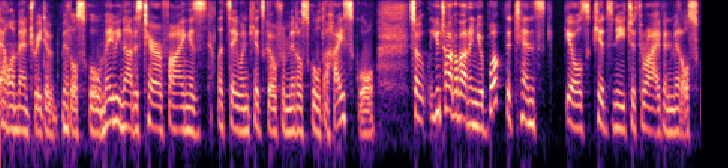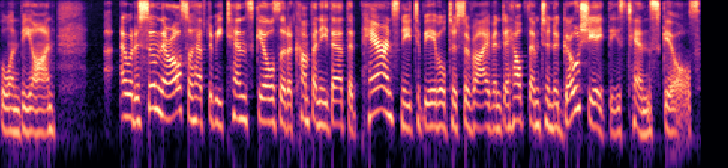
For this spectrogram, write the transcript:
elementary to middle school, maybe not as terrifying as let's say when kids go from middle school to high school. So you talk about in your book the ten skills kids need to thrive in middle school and beyond. I would assume there also have to be 10 skills that accompany that that parents need to be able to survive and to help them to negotiate these 10 skills.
